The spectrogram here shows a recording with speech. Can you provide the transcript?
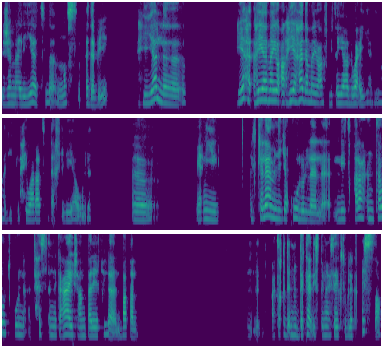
جماليات النص الأدبي هي ال... هي هي ما يع... هي هذا ما يعرف بتيار الوعي يعني وهذه الحوارات الداخلية وال... آه، يعني الكلام اللي يقوله ال- اللي تقراه أنت وتكون تحس أنك عايش عن طريق ال- البطل. أعتقد أنه الذكاء الاصطناعي سيكتب لك قصة.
